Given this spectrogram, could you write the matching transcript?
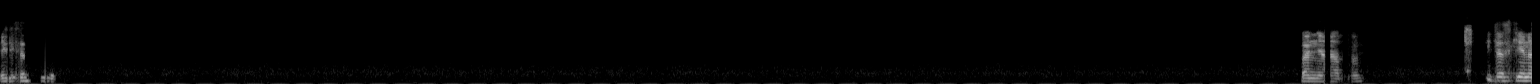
Или це Понятно. І це скине.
